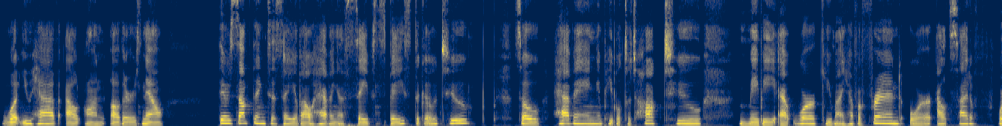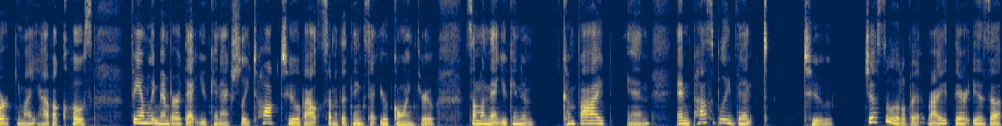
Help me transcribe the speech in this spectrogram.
what you have out on others. Now, there's something to say about having a safe space to go to. So having people to talk to, maybe at work, you might have a friend or outside of work, you might have a close family member that you can actually talk to about some of the things that you're going through. Someone that you can confide in and possibly vent to just a little bit, right? There is a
